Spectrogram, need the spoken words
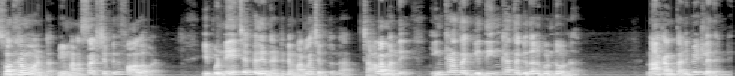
స్వధర్మం అంట. మీ మనస్సాక్షి చెప్పింది ఫాలో అవ్వండి ఇప్పుడు నేను చెప్పేది ఏంటంటే నేను మరలా చెప్తున్నా చాలామంది ఇంకా తగ్గిద్ది ఇంకా తగ్గిద్ది అనుకుంటూ ఉన్నారు. నాకు అంత అనిపించలేదండి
